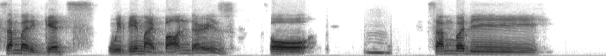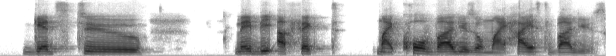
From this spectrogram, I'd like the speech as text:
somebody gets within my boundaries or mm. somebody gets to maybe affect my core values or my highest values.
